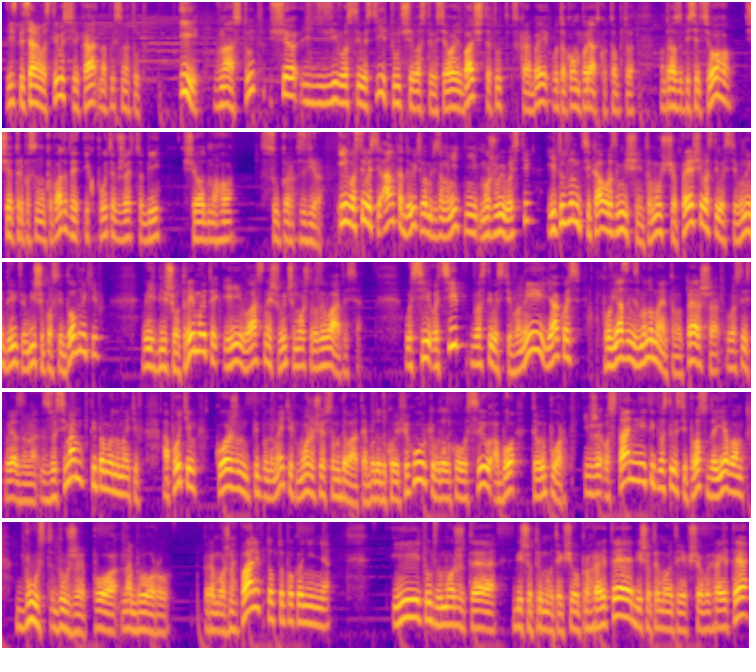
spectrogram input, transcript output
зі спеціальною властивістю, яка написана тут. І в нас тут ще дві властивості, і тут ще властивості. Але бачите, тут скарбей у такому порядку. Тобто одразу після цього ще три посилинки платите і купуєте вже собі ще одного суперзвіра. І властивості Анха дають вам різноманітні можливості, і тут вони цікаво розміщені, тому що перші властивості вони дають вам більше послідовників, ви їх більше отримуєте і, власне, швидше можете розвиватися. Усі оці властивості вони якось пов'язані з монументами. Перша властивість пов'язана з усіма типами монументів, а потім кожен тип монументів може щось вам давати, або додаткові фігурки, або додаткову силу, або телепорт. І вже останній тип властивості просто дає вам буст дуже по набору переможних балів, тобто поклоніння. І тут ви можете більше отримувати, якщо ви програєте, більше отримувати, якщо ви граєте,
